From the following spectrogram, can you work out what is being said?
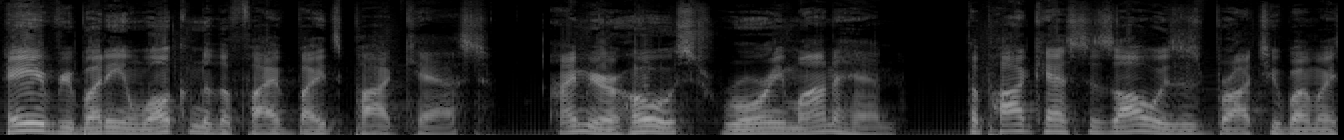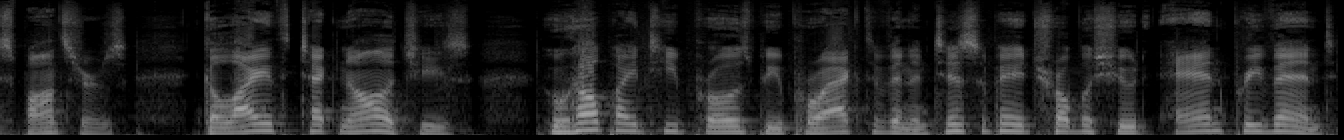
Hey, everybody, and welcome to the Five Bytes Podcast. I'm your host, Rory Monahan. The podcast, as always, is brought to you by my sponsors, Goliath Technologies, who help IT pros be proactive and anticipate, troubleshoot, and prevent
